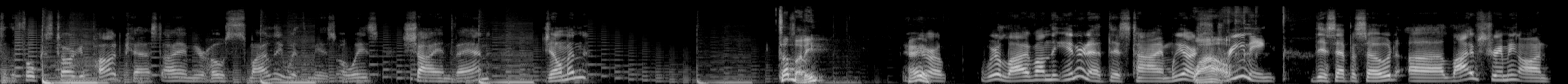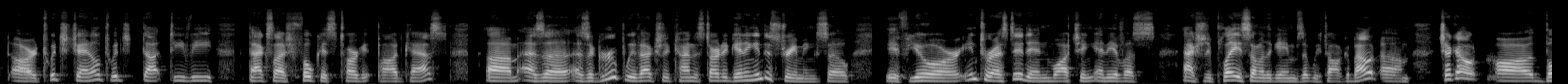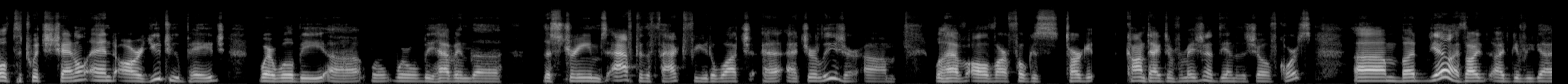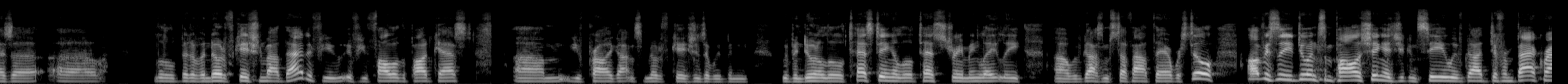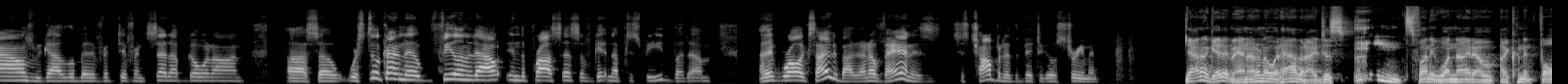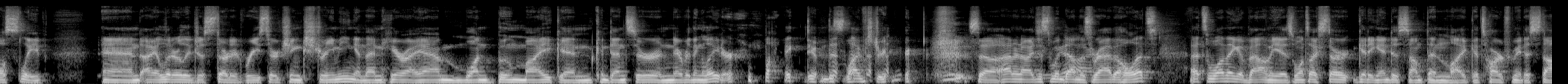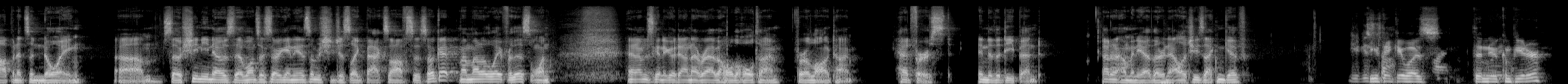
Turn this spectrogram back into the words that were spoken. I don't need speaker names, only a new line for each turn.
To the Focus Target podcast, I am your host, Smiley. With me, as always, Shy and Van. Gentlemen,
What's up, buddy?
we
Hey,
are, we're live on the internet this time. We are
Wow.
streaming this episode, uh, live streaming on our Twitch channel, twitch.tv backslash Focus Target podcast. Um, as a as a group, we've actually kind of started getting into streaming. So if you're interested in watching any of us actually play some of the games that we talk about, um, check out uh, both the Twitch channel and our YouTube page, where we'll be uh, where we'll be having the the streams after the fact for you to watch at, at your leisure. Um, we'll have all of our focus target contact information at the end of the show, of course. Um, but yeah, I thought I'd give you guys a, a little bit of a notification about that. If you if you follow the podcast, um, you've probably gotten some notifications that we've been we've been doing a little testing, a little test streaming lately. Uh, we've got some stuff out there. We're still obviously doing some polishing, as you can see. We've got different backgrounds. We've got a little bit of a different setup going on. Uh, so we're still kind of feeling it out in the process of getting up to speed, but um, I think we're all excited about it. I know Van is just chomping at the bit to go streaming.
Yeah, I don't get it, man. I don't know what happened. I just, it's funny. One night I, I couldn't fall asleep and I literally just started researching streaming. And then here I am, one boom mic and condenser and everything later, like doing this live stream. so I don't know. I just went down this rabbit hole. That's, that's one thing about me is once I start getting into something, like it's hard for me to stop and it's annoying. Um, so Sheeny knows that once I start getting into something, she just like backs off, says, okay, I'm out of the way for this one. And I'm just going to go down that rabbit hole the whole time for a long time, head first into the deep end. I don't know how many other analogies I can give.
You can
do you think it was
Fine.
the new computer?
